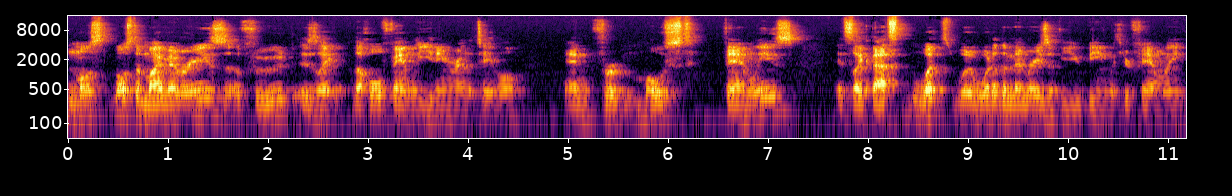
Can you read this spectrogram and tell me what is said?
most most of my memories of food is like the whole family eating around the table and for most families it's like that's what what, what are the memories of you being with your family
